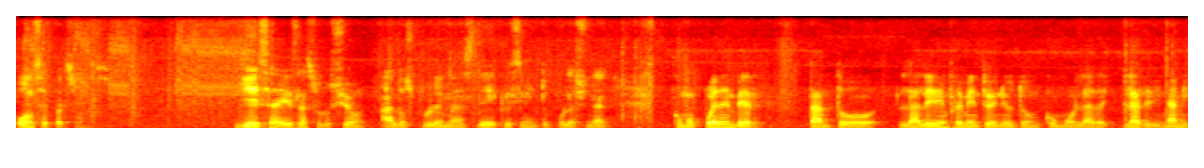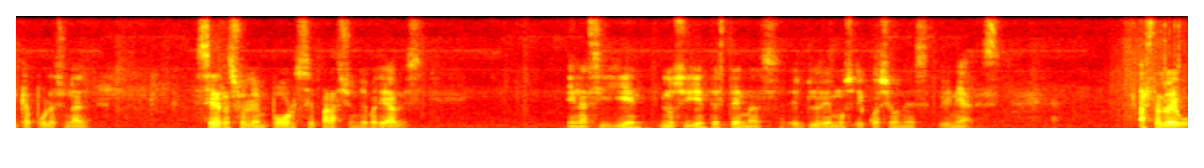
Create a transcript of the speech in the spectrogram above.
...11 personas. Y esa es la solución a los problemas de crecimiento poblacional. Como pueden ver, tanto la ley de enfriamiento de Newton como la la de dinámica poblacional se resuelven por separación de variables. En, los siguientes temas emplearemos ecuaciones lineales. Hasta luego,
